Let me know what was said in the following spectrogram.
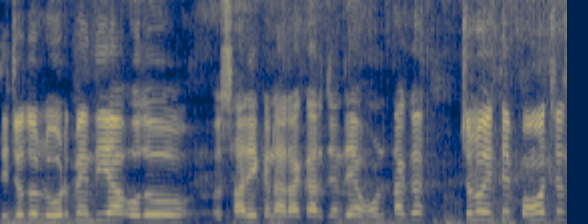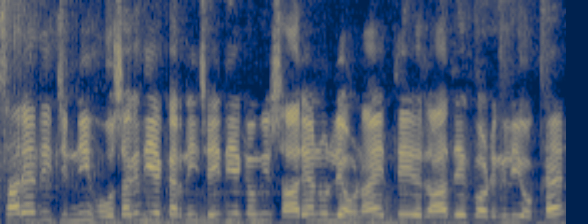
ਤੇ ਜਦੋਂ ਲੋੜ ਪੈਂਦੀ ਆ, ਉਦੋਂ ਸਾਰੇ ਕਿਨਾਰਾ ਕਰ ਜਾਂਦੇ ਆ। ਹੁਣ ਤੱਕ ਚਲੋ ਇੱਥੇ ਪਹੁੰਚ ਸਾਰਿਆਂ ਦੀ ਜਿੰਨੀ ਹੋ ਸਕਦੀ ਹੈ ਕਰਨੀ ਚਾਹੀਦੀ ਹੈ, ਕਿਉਂਕਿ ਸਾਰਿਆਂ ਨੂੰ ਲਿਆਉਣਾ ਇੱਥੇ, ਰਾਹ ਦੇ ਅਕੋਰਡਿੰਗਲੀ ਔਖਾ ਹੈ।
